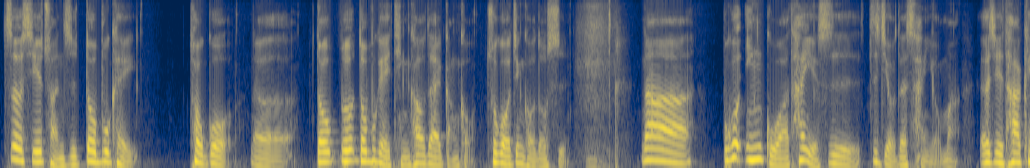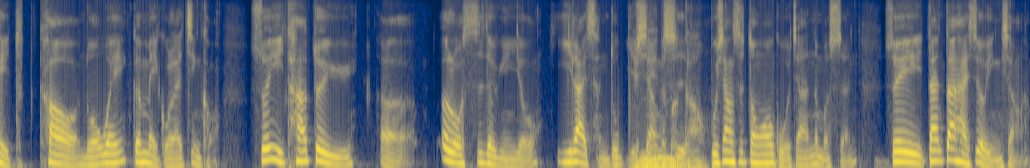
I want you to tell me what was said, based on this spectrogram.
这些船只都不可以透过呃，都不都不可以停靠在港口，出口进口都是。那不过英国啊，它也是自己有在产油嘛，而且它可以靠挪威跟美国来进口，所以它对于呃俄罗斯的原油依赖程度不像是不像是东欧国家那么深，所以但但还是有影响啊。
